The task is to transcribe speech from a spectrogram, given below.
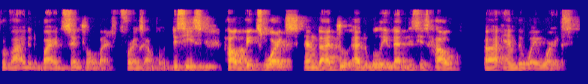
provided by the central bank, for example. This is how PIX works, and I do, I do believe that this is how uh, MBWay works.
